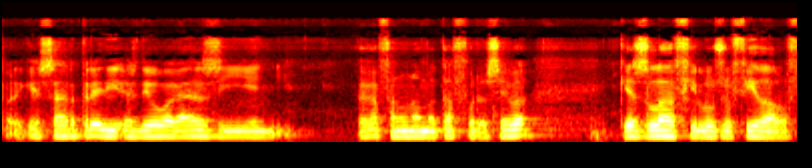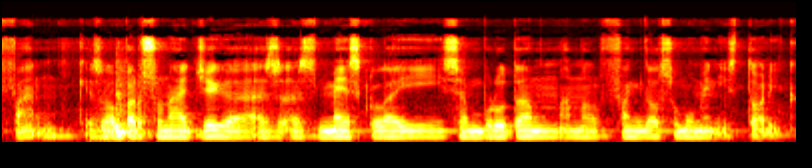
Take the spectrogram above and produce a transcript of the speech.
perquè Sartre es diu a vegades, i ell, agafant una metàfora seva, que és la filosofia del fang, que és el personatge que es, es mescla i s'embruta amb, amb el fang del seu moment històric,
